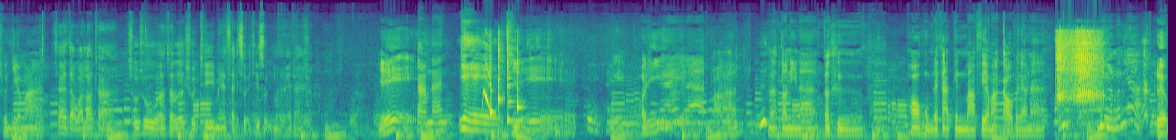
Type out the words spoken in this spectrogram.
ชุดเยอะมาก ใช่แต่ว่าเราจะสู้ๆเราจะเลือกชุดที่แม่ใส่สวยที่สุดมาให้ได้ครับ เย้ตามนั้น เย่เย้พอดีปาดแล้วตอนนี้นะก็คือพ่อผมได้กลายเป็นมาเฟียหมาเกาไปแล้วนะฮะเหมือนนะเนี่ย เริ่ม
